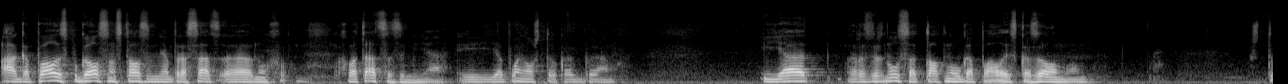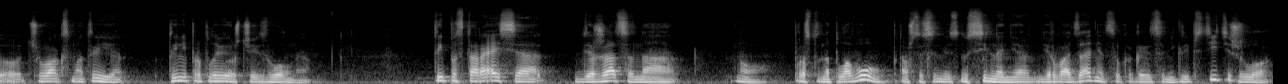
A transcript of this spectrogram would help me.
А Гапал испугался, он стал за меня бросаться, э, ну, хвататься за меня. И я понял, что как бы... Я развернулся, оттолкнул Гапала и сказал ему, что, чувак, смотри, ты не проплывешь через волны. Ты постарайся держаться на, ну, просто на плаву, потому что если ну, сильно не, не рвать задницу, как говорится, не гребсти тяжело,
